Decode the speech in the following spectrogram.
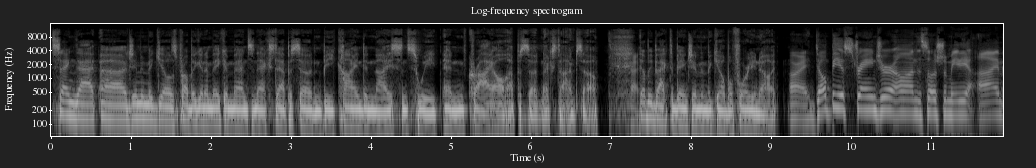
saying that, uh, Jimmy McGill is probably going to make amends next episode and be kind and nice and sweet and cry all episode next time. So right. he'll be back to being Jimmy McGill before you know it. All right, don't be a stranger on the social media. I'm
